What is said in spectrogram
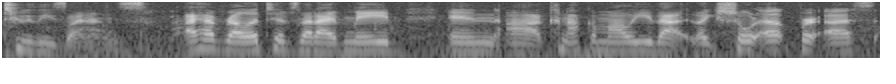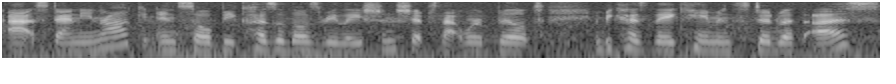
to these lands. I have relatives that I've made in uh, Kanaka Maoli that like showed up for us at Standing Rock, and so because of those relationships that were built, and because they came and stood with us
